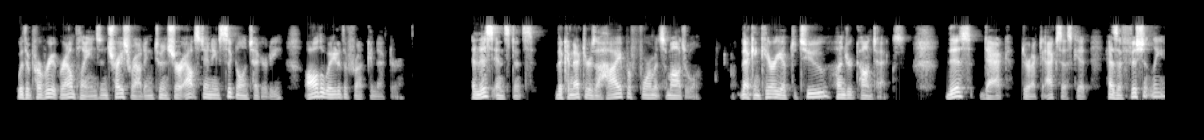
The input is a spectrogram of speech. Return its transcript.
with appropriate ground planes and trace routing to ensure outstanding signal integrity all the way to the front connector. In this instance, the connector is a high performance module that can carry up to 200 contacts. This DAK, Direct Access Kit, has efficiently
